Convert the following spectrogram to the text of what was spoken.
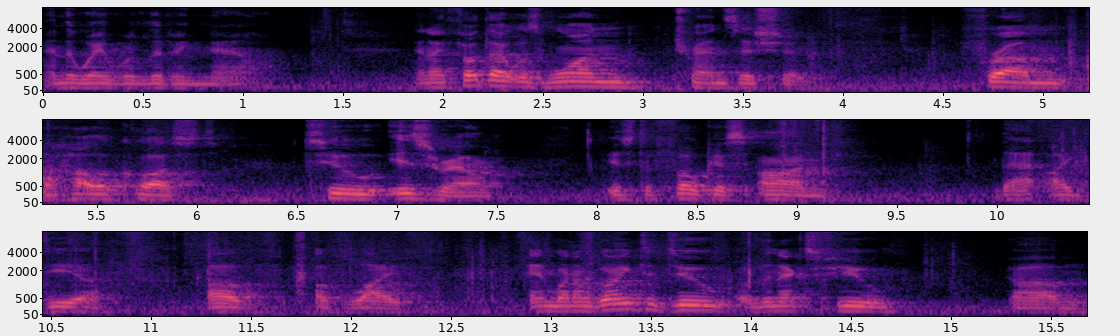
and the way we're living now. And I thought that was one transition from the Holocaust to Israel is to focus on that idea of, of life. And what I'm going to do over the next few, um,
